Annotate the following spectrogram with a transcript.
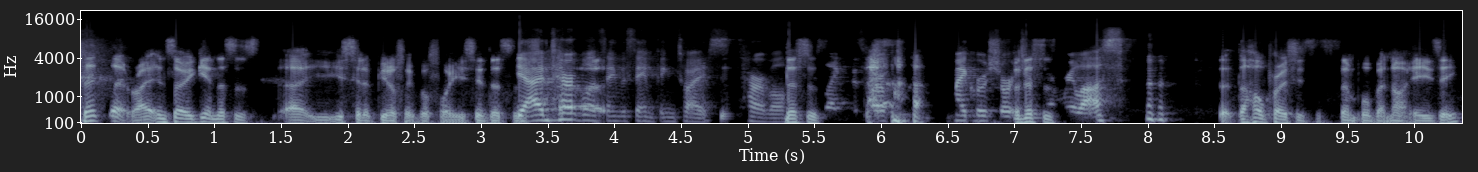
that's it, right? And so again, this is uh, you said it beautifully before. You said this. Is, yeah, I'm terrible uh, at saying the same thing twice. It's terrible. This is like this micro short this is, memory loss. the, the, whole process is simple but not easy.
